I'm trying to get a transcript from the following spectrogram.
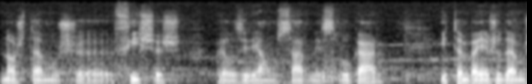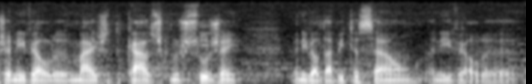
nós damos uh, fichas para elas irem almoçar nesse lugar e também ajudamos a nível uh, mais de casos que nos surgem, a nível da habitação, a nível uh,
